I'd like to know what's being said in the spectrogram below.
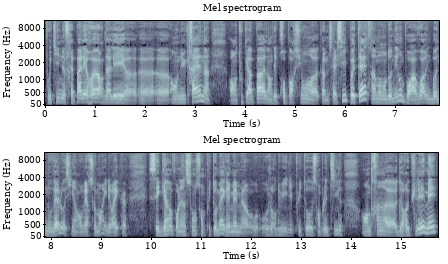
Poutine ne ferait pas l'erreur d'aller en Ukraine, en tout cas pas dans des proportions comme celle-ci. Peut-être, à un moment donné, on pourra avoir une bonne nouvelle aussi, un renversement. Il est vrai que ses gains, pour l'instant, sont plutôt maigres et même euh, aujourd'hui, il est plutôt, semble-t-il, en train euh, de reculer. Mais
